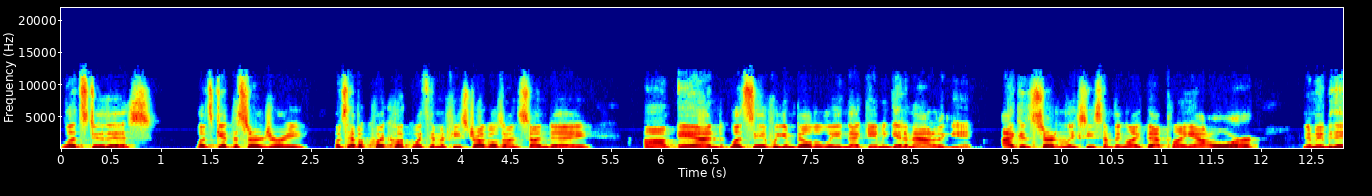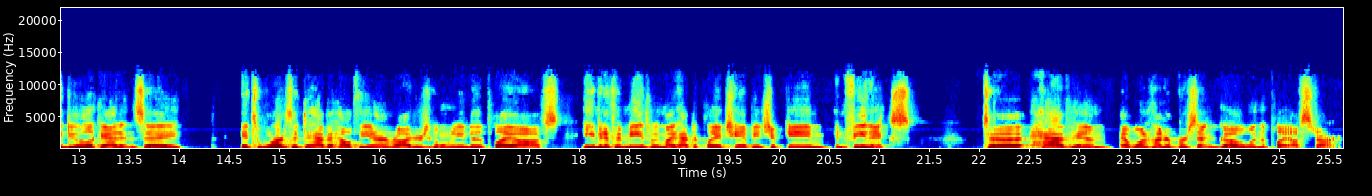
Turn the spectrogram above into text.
let's do this. Let's get the surgery. Let's have a quick hook with him if he struggles on Sunday. Um, and let's see if we can build a lead in that game and get him out of the game. I could certainly see something like that playing out. Or, you know, maybe they do look at it and say, it's worth it to have a healthy Aaron Rodgers going into the playoffs, even if it means we might have to play a championship game in Phoenix to have him at 100% go when the playoffs start.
